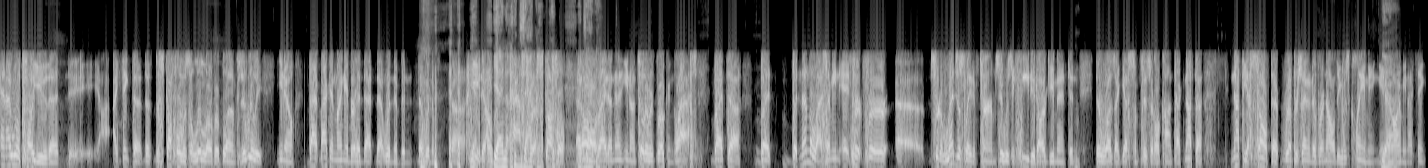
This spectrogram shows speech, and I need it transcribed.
and I will tell you that eh, I think the the, the scuffle was a little overblown because it really, you know, back back in my neighborhood that that wouldn't have been that wouldn't have uh, yeah. you know yeah, no, exactly. scuffle at exactly. all, right? And then you know until there was broken glass, but uh, but but nonetheless, I mean, it, for for uh, sort of legislative terms, it was a heated argument, and there was, I guess, some physical contact. Not the not the assault that Representative Rinaldi was claiming. You yeah. know, I mean, I think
